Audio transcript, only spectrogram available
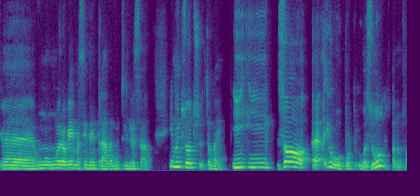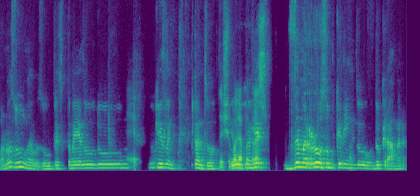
Eh, um, um Eurogame assim de entrada, muito engraçado. E muitos outros também. E, e só e o, o azul, para não falar no azul, não é? o azul penso que também é do, do, É. do Kisling. Portanto, Deixa-me olhar para trás. vez desamarrou-se um bocadinho do, do Kramer,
